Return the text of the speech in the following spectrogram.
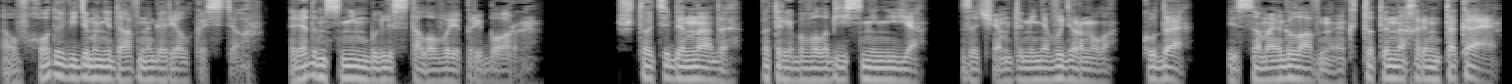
а у входа, видимо, недавно горел костер. Рядом с ним были столовые приборы. «Что тебе надо?» — потребовал объяснений я. Зачем ты меня выдернула? Куда? И самое главное, кто ты нахрен такая?»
